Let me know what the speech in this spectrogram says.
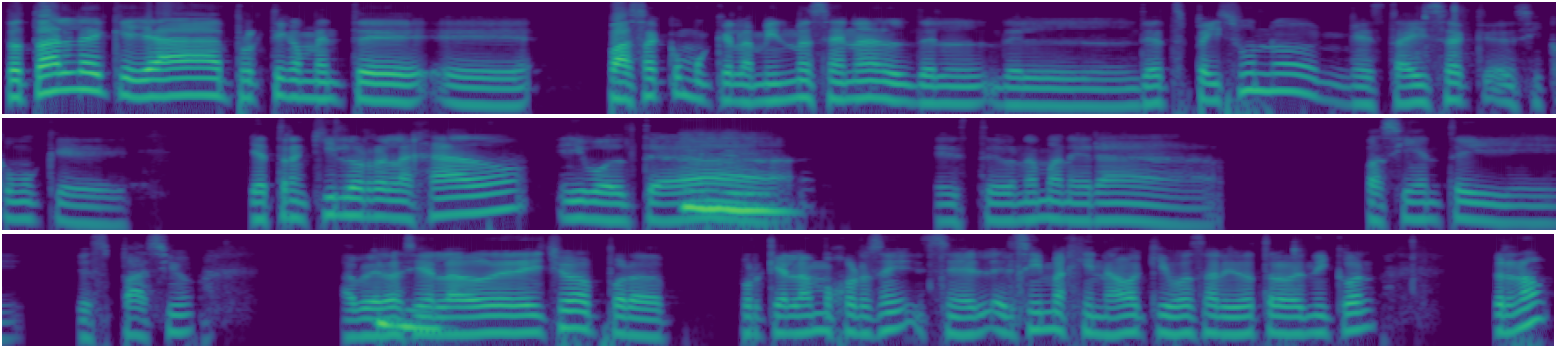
Total, de que ya prácticamente eh, pasa como que la misma escena del, del, del Dead Space 1, que está Isaac así como que ya tranquilo, relajado, y voltea este, de una manera paciente y despacio a ver hacia el lado derecho para porque a lo mejor se, se- él, él se imaginaba que iba a salir otra vez Nicole, pero no,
